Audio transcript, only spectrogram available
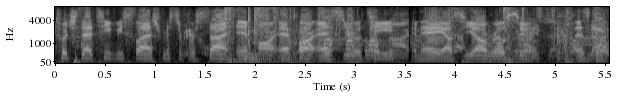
Twitch.tv slash Mr. Forsat, MRFRS0T. And hey, I'll see y'all real soon. Let's go.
